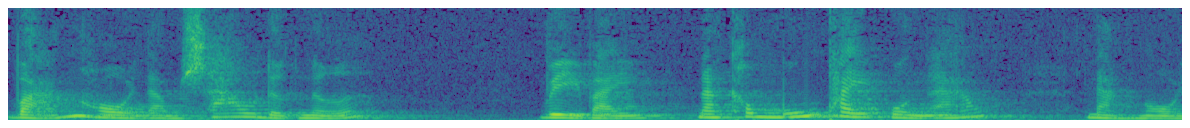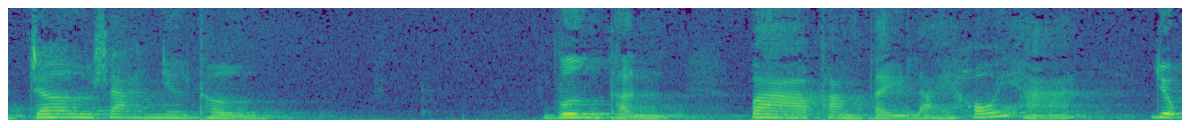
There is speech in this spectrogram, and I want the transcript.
Vãn hồi làm sao được nữa vì vậy, nàng không muốn thay quần áo, Nàng ngồi trơ ra như thường. Vương Thịnh và Phan Tị lại hối hả, Dục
